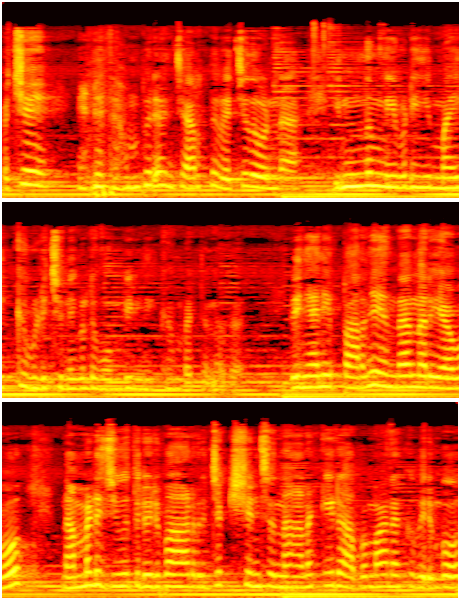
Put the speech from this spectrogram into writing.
പക്ഷേ എന്റെ തമ്പുരാൻ ചേർത്ത് വെച്ചതുകൊണ്ട് ഇന്നും ഇവിടെ ഈ മൈക്ക് പിടിച്ച് നിങ്ങളുടെ മുമ്പിൽ നിൽക്കാൻ പറ്റുന്നത്. ഇത് ഞാൻ ഈ പറഞ്ഞ എന്താണെന്നറിയാവോ? നമ്മുടെ ജീവിതത്തിൽ ഒരുപാട് റിജക്ഷൻസ് നാണക്കേട് അപമാനമൊക്കെ വരുമ്പോൾ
